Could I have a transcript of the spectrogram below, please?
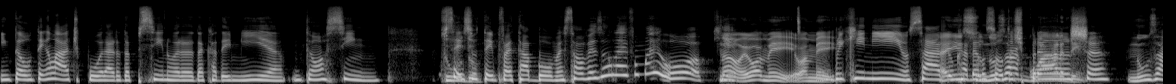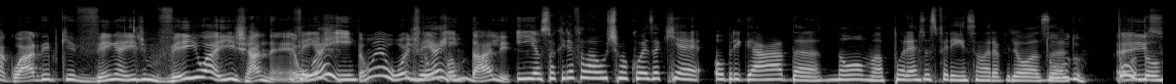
Então tem lá, tipo, o horário da piscina, o horário da academia. Então, assim. Não sei Tudo. se o tempo vai estar bom, mas talvez eu leve um maiô. Não, eu amei, eu amei. Um biquininho, sabe? É o isso, cabelo solto de aguardem. prancha. Nos aguardem, porque vem aí, de... veio aí já, né? É Veio hoje. aí. Então é hoje, Veio então aí. vamos dar-lhe. E eu só queria falar a última coisa que é obrigada, Noma, por essa experiência maravilhosa. Tudo. É Tudo. isso,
